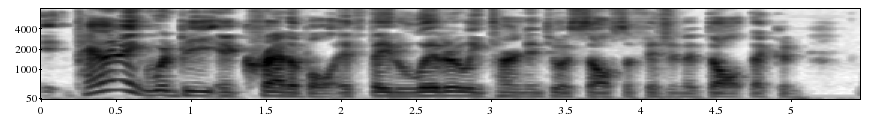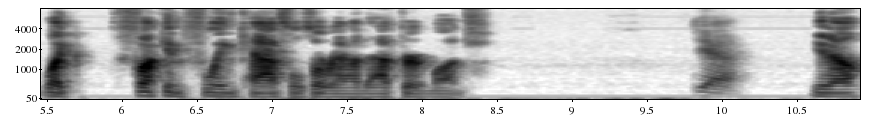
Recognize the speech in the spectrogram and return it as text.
it- parenting would be incredible if they literally turned into a self sufficient adult that could like fucking fling castles around after a month. yeah. You know,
